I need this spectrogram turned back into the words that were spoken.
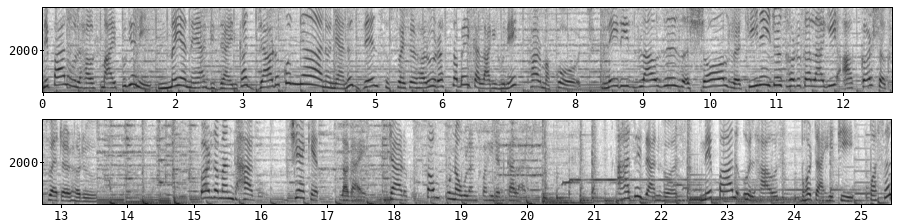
नेपाल उल हाउसमा आइपुग्यो नि नयाँ नयाँ डिजाइनका जाडोको न्यानो न्यानो जेन्ट्स स्वेटरहरू र सबैका लागि हुने थर्माकोट लेडिज ब्लाउजेस सल र टिनेजर्सहरूका लागि आकर्षक स्वेटरहरू वर्धमान धागो ज्याकेट लगायत जाडोको सम्पूर्ण उलन पहिरनका लागि आजै जानुहोस्। Nepal wool house Bhotahiti. पसल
